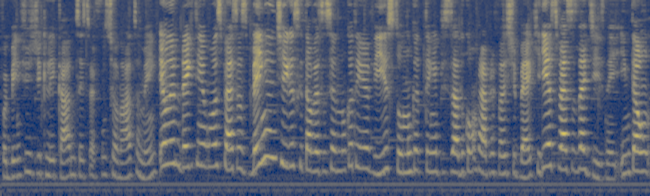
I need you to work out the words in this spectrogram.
foi bem difícil de clicar, não sei se vai funcionar também. Eu lembrei que tem algumas peças bem antigas que talvez você nunca tenha visto ou nunca tenha precisado comprar pra flashback, e as peças da Disney. Então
